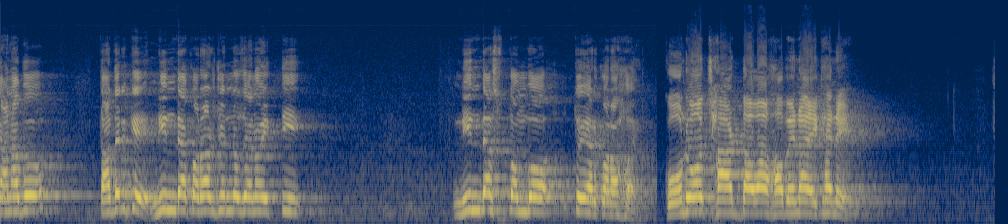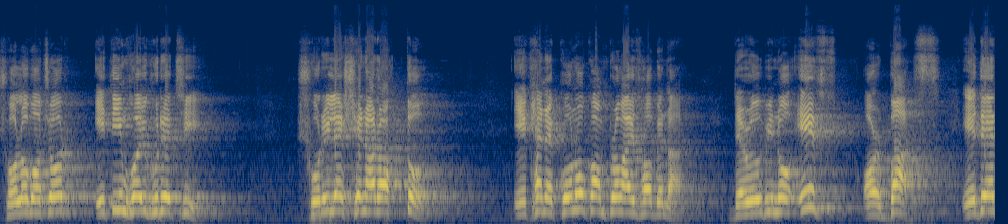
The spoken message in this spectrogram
জানাব তাদেরকে নিন্দা করার জন্য যেন একটি নিন্দা স্তম্ভ তৈরি করা হয়। কোনো ছাড় দেওয়া হবে না এখানে। ষোলো বছর এতিম হয়ে ঘুরেছি। শরীরে সেনা রক্ত। এখানে কোনো কম্প্রোমাইজ হবে না। There will be no ifs or buts এদের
